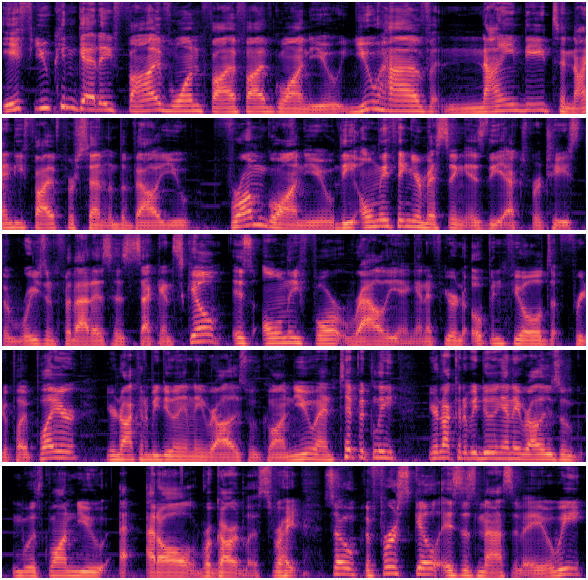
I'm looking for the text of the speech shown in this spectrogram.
if you can get a 5155 Guan Yu you have 90 to 95 percent of the value from Guan Yu the only thing you're missing is the expertise. The reason for that is his second skill is only for rallying. And if you're an open field free-to-play player you're not going to be doing any rallies with Guan Yu. And typically you're not going to be doing any rallies with, with Guan Yu at all regardless right? So the first skill is his massive AoE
